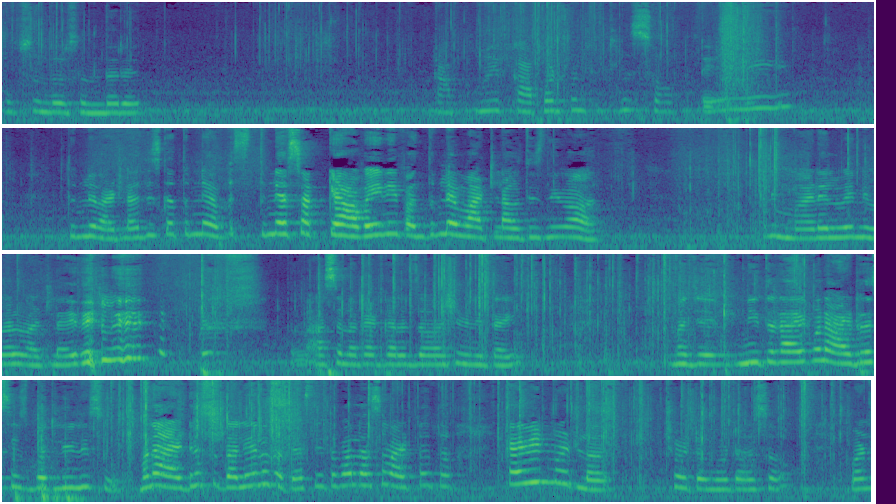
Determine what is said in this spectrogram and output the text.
खूप सुंदर सुंदर आहेत काप म्हणजे कापड पण तिथलं सॉफ्ट आहे तुमले वाटला होतीस का तुमने तुमने सक्के हवंही नाही पण तुमले वाटला होतीस निवा आणि माडेल वय निवाल वाटला आहे असं नका करत जाऊ मी ताई म्हणजे मी तर डायरेक्ट पण ॲड्रेसच बदलेली हो मला ॲड्रेस सुद्धा लिहिलं होतं त्यासाठी तर मला असं वाटत होतं काय विन म्हटलं? छोटं मोठं असं. पण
